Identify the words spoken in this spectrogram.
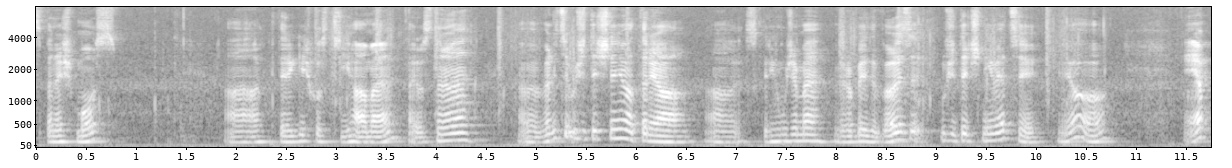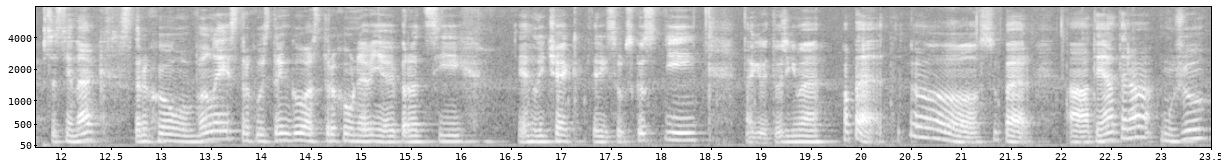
Spanish moss, a který když postříháme, tak dostaneme velice užitečný materiál, z kterého můžeme vyrobit velice užitečné věci. Jo. Jo, přesně tak. S trochou vlny, s trochou stringu a s trochou nevím vypadacích jehliček, které jsou z kostí, tak vytvoříme papet. Jo, super. A ty já teda můžu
